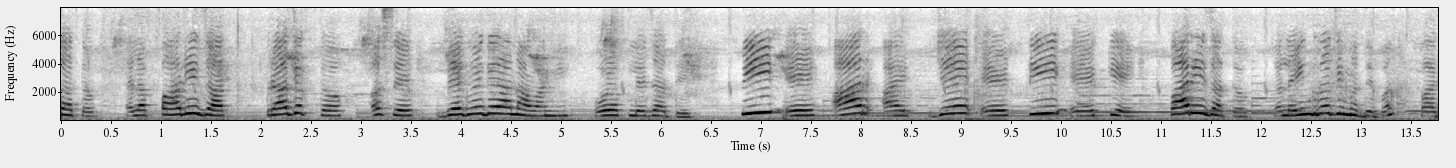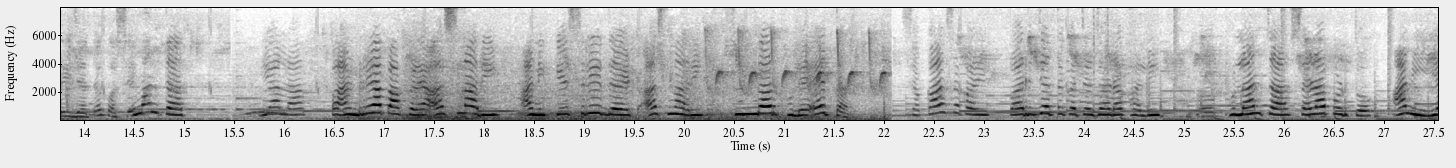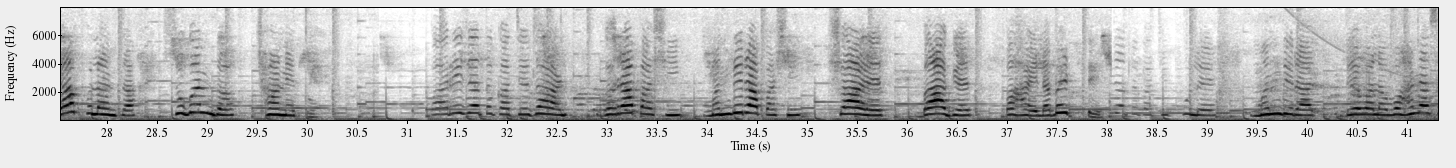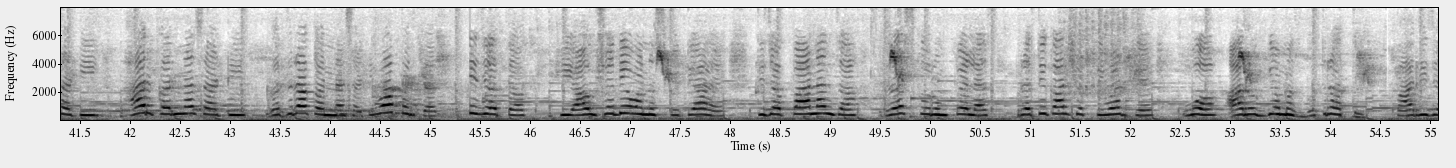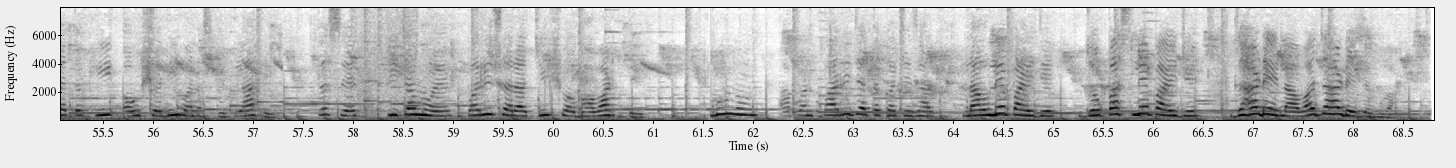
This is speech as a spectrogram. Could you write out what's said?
जातक याला पारिजात प्राजक्त असे वेगवेगळ्या नावांनी ओळखले जाते. पी ए आर आय जे ए टी ए के पारिजातक याला इंग्रजीमध्ये पण पारिजातक असे म्हणतात. याला पांढऱ्या पाकळ्या असणारी आणि केसरी देठ असणारी सुंदर फुले येतात. सकाळ सकाळी पारिजातकाच्या झाडाखाली फुलांचा सडा पडतो आणि या फुलांचा सुगंध छान येतो. पारिजातकाचे झाड घरापाशी मंदिरापाशी शाळेत बागेत पाहायला भेटते. पारिजातकाची फुले मंदिरात देवाला वाहण्यासाठी हार करण्यासाठी गजरा करण्यासाठी वापरतात. जातक ही औषधी वनस्पती आहे. तिच्या पानांचा रस करून प्याल्यास प्रतिकार शक्ती वाढते व आरोग्य मजबूत राहते. पारिजातक ही औषधी वनस्पती आहे. तसेच तिच्यामुळे परिसराची शोभा वाढते. म्हणून आपण पारिजातकाचे झाड लावले पाहिजे जोपासले पाहिजे. झाडे लावा झाडे जगवा.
